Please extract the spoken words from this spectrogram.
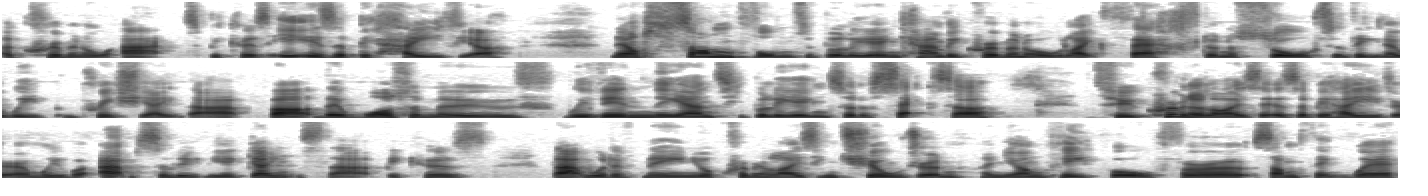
a criminal act because it is a behaviour now, some forms of bullying can be criminal, like theft and assault, and you know we appreciate that. But there was a move within the anti-bullying sort of sector to criminalise it as a behaviour, and we were absolutely against that because that would have mean you're criminalizing children and young people for something where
